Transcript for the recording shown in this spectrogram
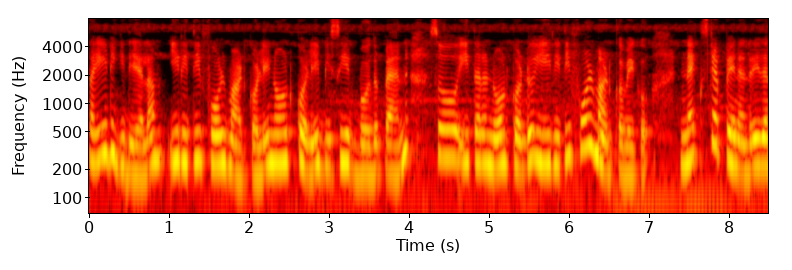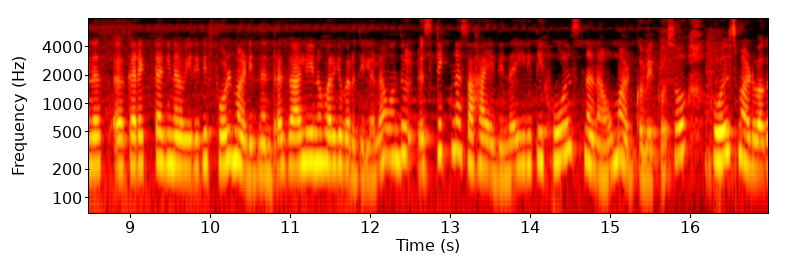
ಸೈಡಿಗಿದೆಯಲ್ಲ ಈ ರೀತಿ ಫೋಲ್ಡ್ ಮಾಡ್ಕೊಳ್ಳಿ, ನೋಡ್ಕೊಳ್ಳಿ, ಬಿಸಿ ಇರ್ಬೋದು ಪ್ಯಾನ್ ಸೊ ಈ ಥರ ನೋಡಿಕೊಂಡು ಈ ರೀತಿ ಫೋಲ್ಡ್ ಮಾಡ್ಕೋಬೇಕು. ನೆಕ್ಸ್ಟ್ ಸ್ಟೆಪ್ ಏನಂದರೆ ಇದನ್ನು ಕರೆಕ್ಟಾಗಿ ನಾವು ಈ ರೀತಿ ಫೋಲ್ಡ್ ಮಾಡಿದ ನಂತರ ಗಾಲಿಯನ್ನು ಹೊರಗೆ ಬರೋದಿಲ್ಲಲ್ಲ ಒಂದು ಸ್ಟಿಕ್ನ ಸಹಾಯದಿಂದ ಈ ರೀತಿ ಹೋಲ್ಸ್ನ ನಾವು ಮಾಡ್ಕೋಬೇಕು. ಸೊ ಹೋಲ್ಸ್ ಮಾಡುವಾಗ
